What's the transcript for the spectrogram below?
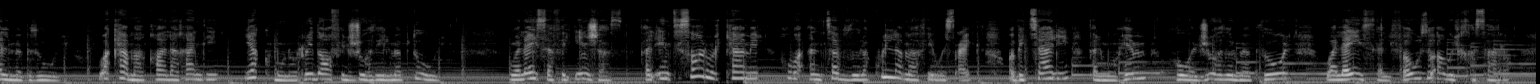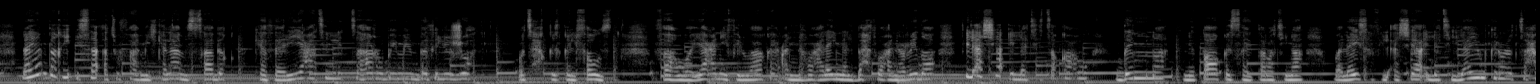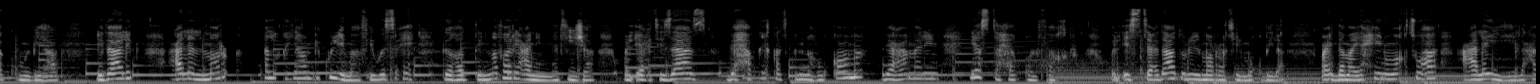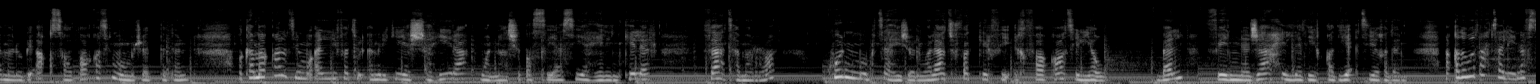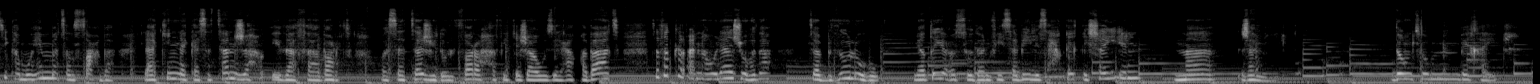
المبذول. وكما قال غاندي يكمن الرضا في الجهد المبذول. وليس في الإنجاز فالانتصار الكامل هو أن تبذل كل ما في وسعك وبالتالي فالمهم هو الجهد المبذول وليس الفوز أو الخسارة. لا ينبغي إساءة فهم الكلام السابق كذريعة للتهرب من بذل الجهد وتحقيق الفوز فهو يعني في الواقع أنه علينا البحث عن الرضا في الأشياء التي تقع ضمن نطاق سيطرتنا وليس في الأشياء التي لا يمكننا التحكم بها. لذلك على المرء القيام بكل ما في وسعه بغض النظر عن النتيجة والاعتزاز بحقيقة أنه قام بعمل يستحق الفخر والاستعداد للمرة المقبلة وعندما يحين وقتها عليه العمل بأقصى طاقة مجددا وكما قالت المؤلفة الأمريكية الشهيرة والناشطة السياسية هيلين كيلر ذات مرة كن مبتهجا ولا تفكر في إخفاقات اليوم. بل في النجاح الذي قد يأتي غدا. لقد وضعت لنفسك مهمة صعبة لكنك ستنجح إذا ثابرت وستجد الفرح في تجاوز العقبات. تذكر أنه لا جهد تبذله يضيع سدى في سبيل تحقيق شيء ما جميل. دمتم بخير.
